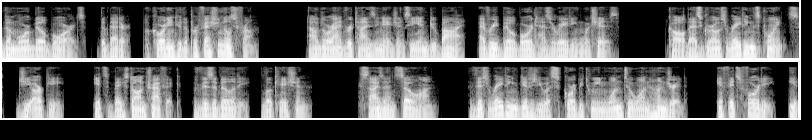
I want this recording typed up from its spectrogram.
The more billboards, the better, according to the professionals from Outdoor Advertising Agency in Dubai. Every billboard has a rating which is called as Gross Ratings Points, GRP. It's based on traffic, visibility, location, size and so on. This rating gives you a score between 1 to 100. If it's 40, it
